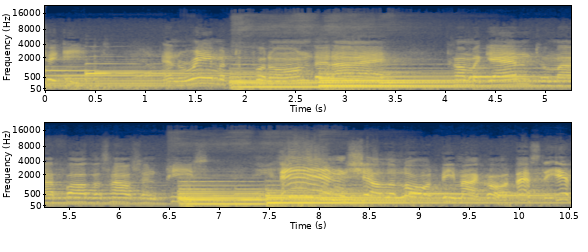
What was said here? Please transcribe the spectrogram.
to eat and raiment to put on, that I come again to my Father's house in peace, then shall the Lord be my God. That's the if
